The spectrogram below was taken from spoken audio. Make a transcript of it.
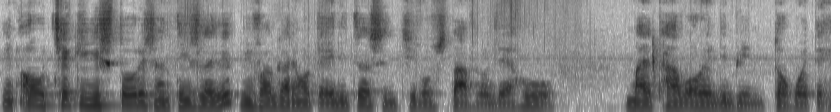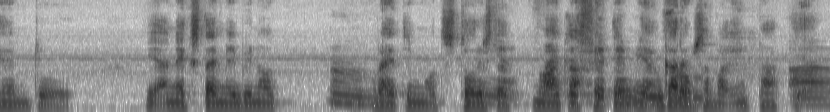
you know checking his stories and things like that, me forgetting about the editors and chief of staff out there who might have already been talk with him to yeah next time maybe not writing more stories Yeah. that might Artists affect them, getting yeah, in garam from, some impact. Yeah. uh,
